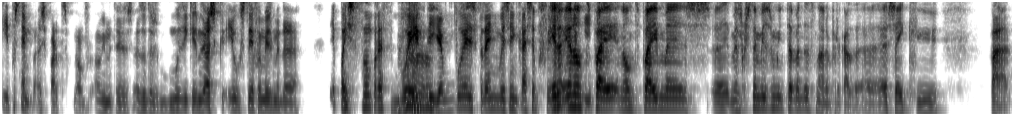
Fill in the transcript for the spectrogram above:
e depois tem as partes, ob- obviamente as, as outras músicas, mas eu acho que eu gostei foi mesmo a da. Epá, este som parece boa antiga, boa estranho, mas encaixa Eu, perfeitamente. eu não aqui. topei, não topei mas, eh, mas gostei mesmo muito da banda sonora, por acaso. Eh, achei que pá,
